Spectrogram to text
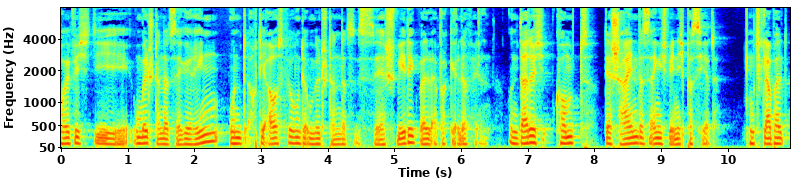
häufig die Umweltstandards sehr gering und auch die Ausführung der Umweltstandards ist sehr schwierig, weil einfach Gelder fehlen. Und dadurch kommt der Schein, dass eigentlich wenig passiert. Und ich glaube halt,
